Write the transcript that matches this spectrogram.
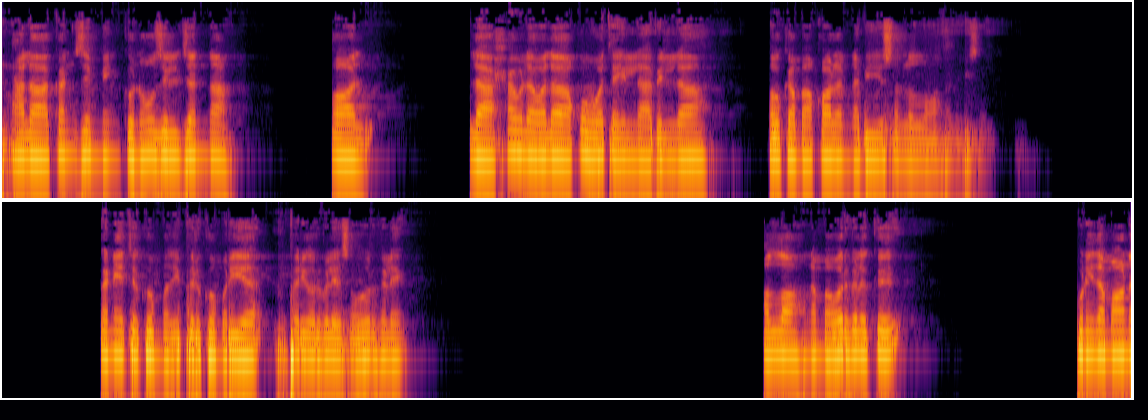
على كنز من كنوز الجنة؟ قال لا حول ولا قوة إلا بالله أو كما قال النبي صلى الله عليه وسلم கண்ணியத்துக்கும் மதிப்பிற்கும் உரிய பெரியோர்களே சகோதர்களே அல்லாஹ் நம்ம அவர்களுக்கு புனிதமான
